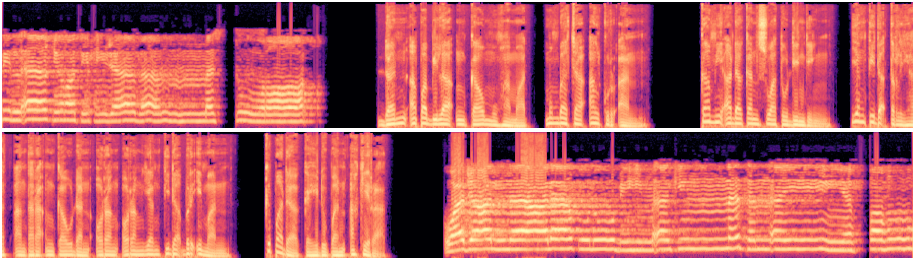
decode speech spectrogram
بالآخرة حجابا مستورا Dan apabila engkau Muhammad membaca Al-Quran, kami adakan suatu dinding yang tidak terlihat antara engkau dan orang-orang yang tidak beriman kepada kehidupan akhirat. وجعلنا على قلوبهم أكنة أن يفقهوه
